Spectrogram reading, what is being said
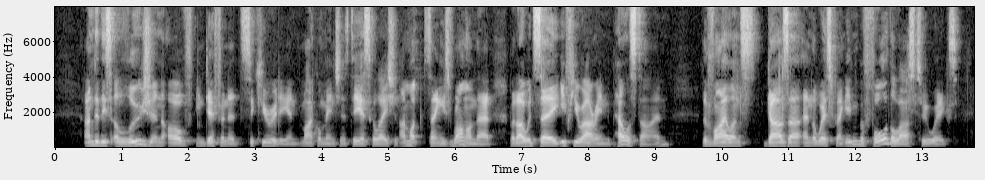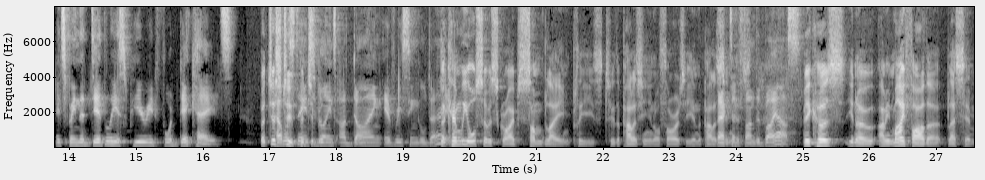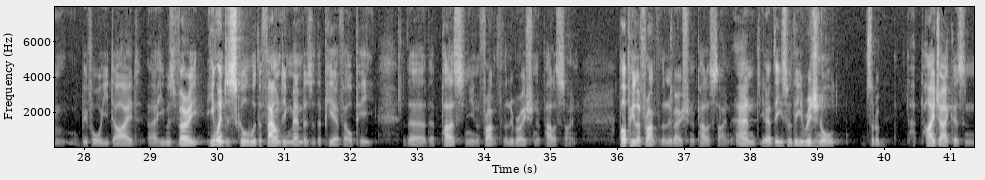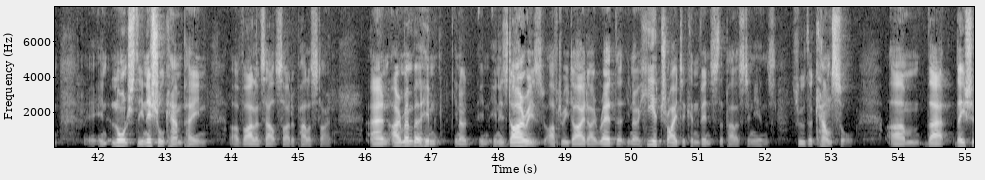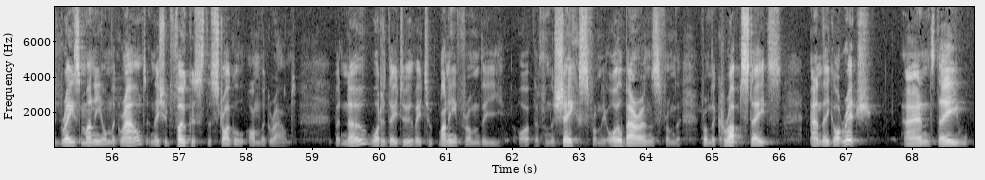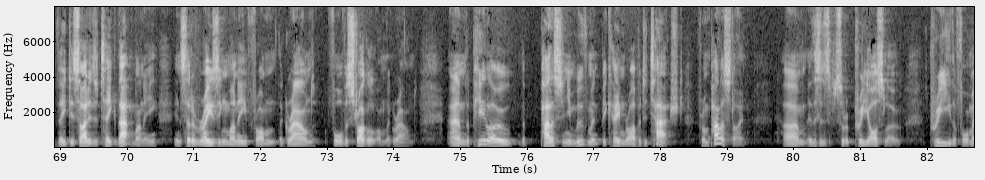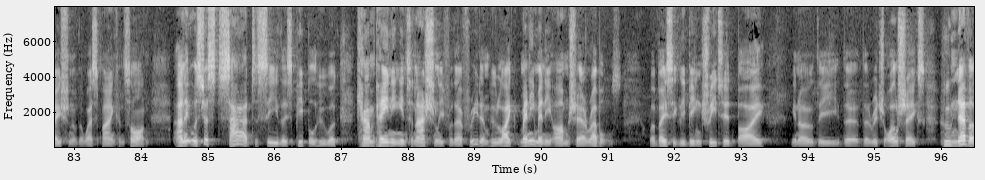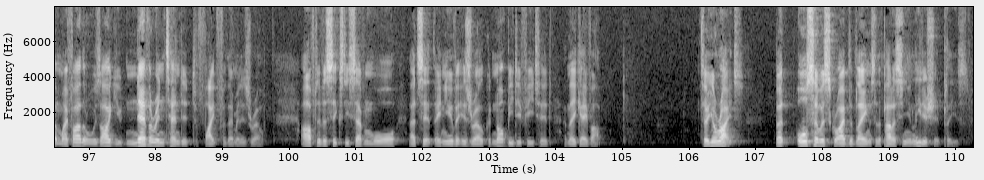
under this illusion of indefinite security. And Michael mentions de escalation. I'm not saying he's wrong on that, but I would say if you are in Palestine, the violence, Gaza and the West Bank, even before the last two weeks, it's been the deadliest period for decades. But just Palestinian to, but, civilians are dying every single day. But can we also ascribe some blame, please, to the Palestinian Authority and the Palestinians? Backed and funded by us. Because, you know, I mean, my father, bless him, before he died, uh, he was very. He went to school with the founding members of the PFLP, the, the Palestinian Front for the Liberation of Palestine, Popular Front for the Liberation of Palestine, and you know these were the original sort of hijackers and in, launched the initial campaign of violence outside of Palestine. And I remember him, you know, in, in his diaries after he died, I read that, you know, he had tried to convince the Palestinians through the council um, that they should raise money on the ground and they should focus the struggle on the ground. But no, what did they do? They took money from the, from the sheikhs, from the oil barons, from the, from the corrupt states, and they got rich. And they, they decided to take that money instead of raising money from the ground for the struggle on the ground. And the PLO, the Palestinian movement, became rather detached from Palestine. Um, this is sort of pre Oslo pre the formation of the West Bank and so on. And it was just sad to see these people who were campaigning internationally for their freedom, who, like many, many armchair rebels, were basically being treated by you know, the, the, the rich oil sheikhs, who never, my father always argued, never intended to fight for them in Israel. After the 67 war, that's it. They knew that Israel could not be defeated, and they gave up. So you're right. But also ascribe the blame to the Palestinian leadership, please.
